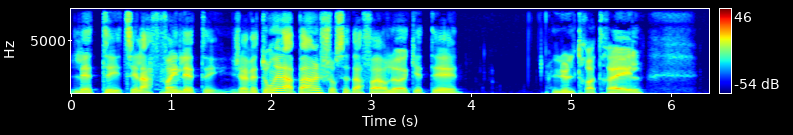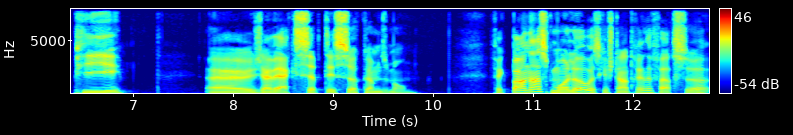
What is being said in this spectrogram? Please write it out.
l'été, la fin de l'été. J'avais tourné la page sur cette affaire-là qui était l'Ultra Trail. Puis euh, j'avais accepté ça comme du monde. Fait que pendant ce mois-là où est-ce que j'étais en train de faire ça,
